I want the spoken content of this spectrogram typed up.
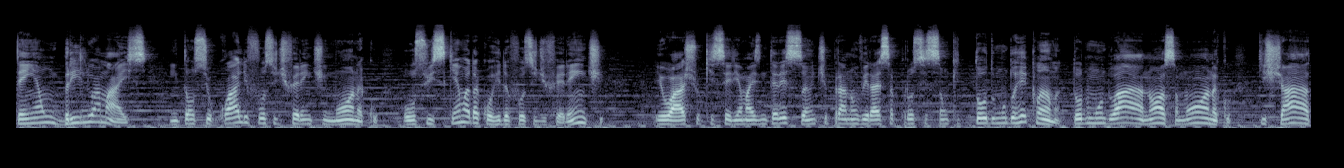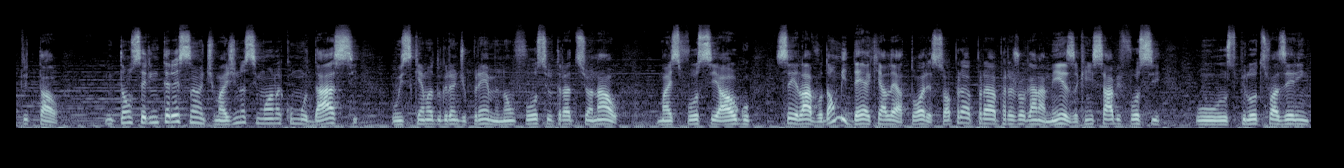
tenha um brilho a mais. Então, se o quali fosse diferente em Mônaco, ou se o esquema da corrida fosse diferente, eu acho que seria mais interessante para não virar essa procissão que todo mundo reclama. Todo mundo, ah, nossa, Mônaco, que chato e tal. Então seria interessante. Imagina se Mônaco mudasse o esquema do Grande Prêmio, não fosse o tradicional, mas fosse algo, sei lá, vou dar uma ideia aqui aleatória só para jogar na mesa. Quem sabe fosse os pilotos fazerem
